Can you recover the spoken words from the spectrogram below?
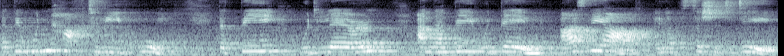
that they wouldn't have to leave home that they would learn and that they would then, as they are in a position today,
